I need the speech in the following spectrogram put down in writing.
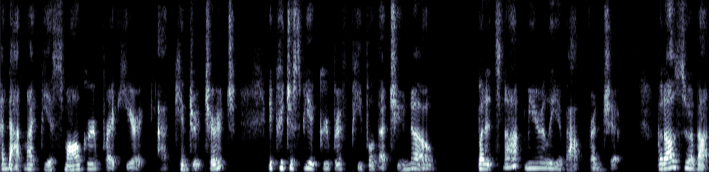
And that might be a small group right here at Kindred Church. It could just be a group of people that you know. But it's not merely about friendship, but also about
